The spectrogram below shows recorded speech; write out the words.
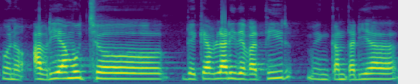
Bueno, habría mucho de qué hablar y debatir. Me encantaría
